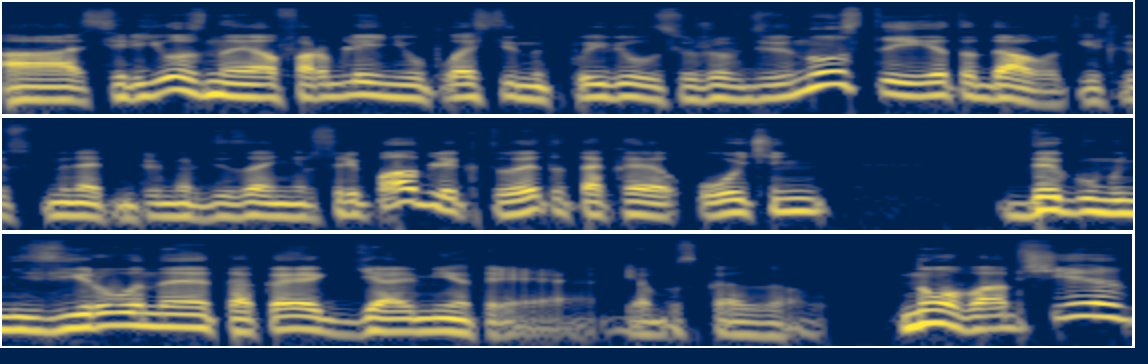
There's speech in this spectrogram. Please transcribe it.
А серьезное оформление у пластинок появилось уже в 90-е, и это, да, вот если вспоминать, например, Designers Republic, то это такая очень дегуманизированная такая геометрия, я бы сказал. Но вообще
